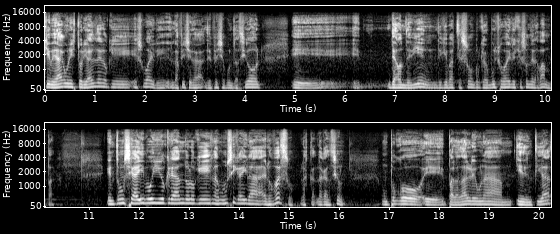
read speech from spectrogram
que me haga un historial de lo que es su baile, la fecha de fecha de fundación, eh, eh, de dónde vienen, de qué parte son, porque hay muchos bailes que son de la Pampa. Entonces ahí voy yo creando lo que es la música y los versos, la, canción, un poco para darle una identidad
